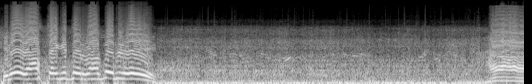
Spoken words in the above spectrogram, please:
কিরে রাস্তা কি তোর বাপের রে হ্যাঁ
